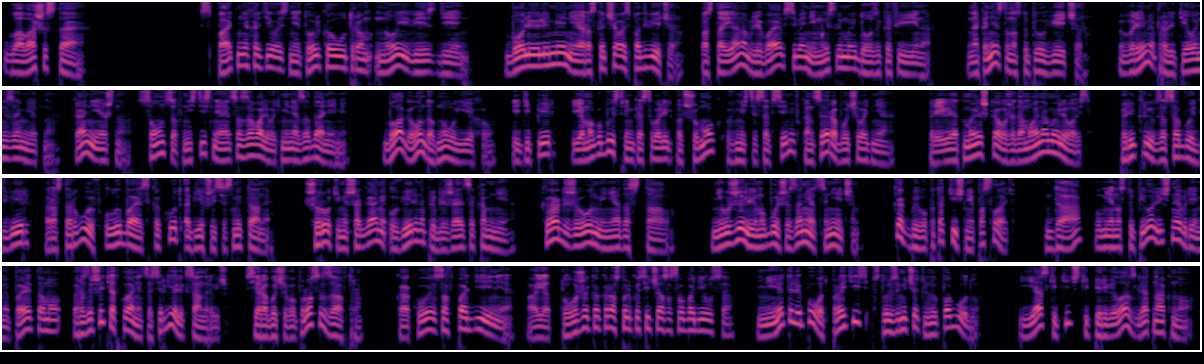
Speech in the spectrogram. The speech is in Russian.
Глава шестая. Спать мне хотелось не только утром, но и весь день. Более или менее раскачалась под вечер, постоянно вливая в себя немыслимые дозы кофеина. Наконец-то наступил вечер. Время пролетело незаметно. Конечно, Солнцев не стесняется заваливать меня заданиями. Благо, он давно уехал. И теперь я могу быстренько свалить под шумок вместе со всеми в конце рабочего дня. «Привет, мышка, уже домой намылилась?» Прикрыв за собой дверь, Расторгуев, улыбаясь как кот, объевшийся сметаны, широкими шагами уверенно приближается ко мне. Как же он меня достал. Неужели ему больше заняться нечем? Как бы его потактичнее послать? Да, у меня наступило личное время, поэтому разрешите откланяться, Сергей Александрович. Все рабочие вопросы завтра. Какое совпадение. А я тоже как раз только сейчас освободился. Не это ли повод пройтись в столь замечательную погоду? Я скептически перевела взгляд на окно,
